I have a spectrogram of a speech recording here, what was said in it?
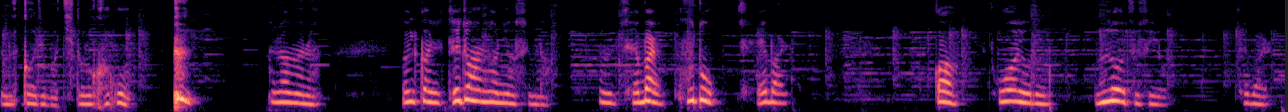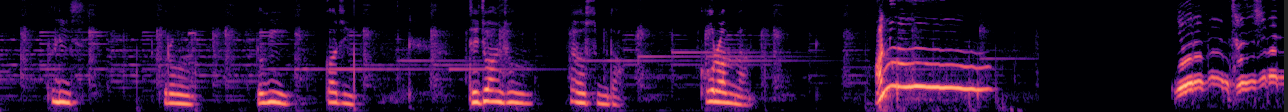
여기까지 마치도록 하고 그러면은 여기까지 대전한선이었습니다. 그럼 제발 구독 제발과 좋아요를 눌러주세요. 제발 플리즈. 그러면 여기까지 대전한선이었습니다. 그러면 안녕. 여러분 잠시만요.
